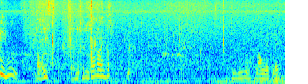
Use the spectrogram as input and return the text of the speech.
ถอหือโอ้ยเดินชนได้ครับอื้อหือลองเล็กๆ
